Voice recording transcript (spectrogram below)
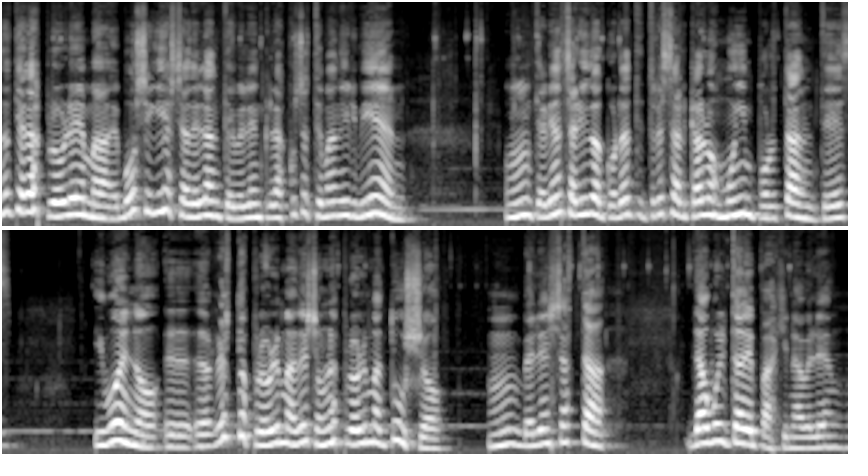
No te hagas problema, vos seguís hacia adelante, Belén, que las cosas te van a ir bien. Mm, te habían salido, acordate, tres arcanos muy importantes. Y bueno, eh, el resto es problema de ellos, no es problema tuyo. Mm, Belén, ya está. Da vuelta de página, Belén.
